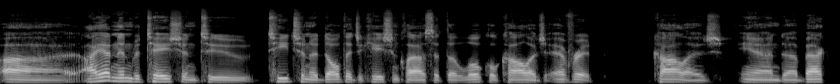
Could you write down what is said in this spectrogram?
uh, I had an invitation to teach an adult education class at the local college, Everett college, and uh, back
